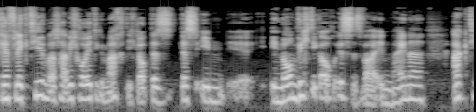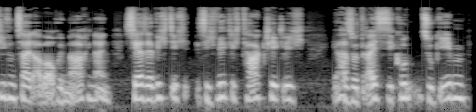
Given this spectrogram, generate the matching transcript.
reflektieren, was habe ich heute gemacht. Ich glaube, dass das eben äh, enorm wichtig auch ist. Es war in meiner aktiven Zeit, aber auch im Nachhinein sehr, sehr wichtig, sich wirklich tagtäglich ja, so 30 Sekunden zu geben,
